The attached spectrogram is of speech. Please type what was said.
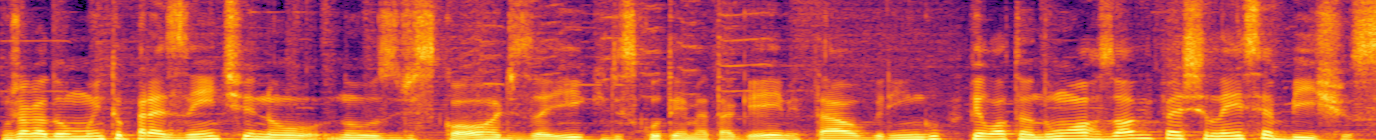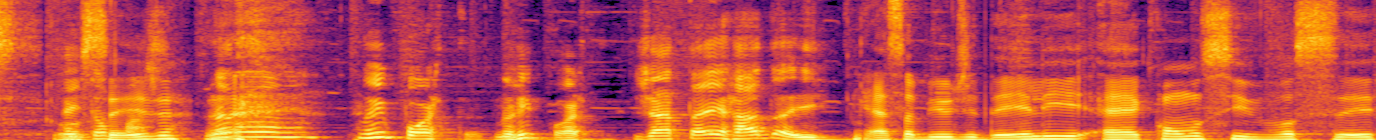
um jogador muito presente no, nos discords aí, que discutem metagame e tal, gringo, pilotando um Orzhov Pestilência Bichos. Ou Ah, então seja. Não, não, não, não importa, não importa. Já tá errado aí. essa build dele é como se você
